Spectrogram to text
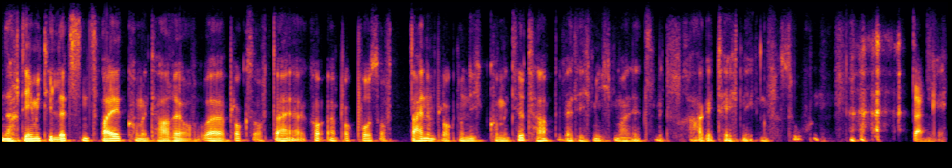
Nachdem ich die letzten zwei Kommentare auf äh, Blogs auf dein, äh, Blogposts auf deinem Blog noch nicht kommentiert habe, werde ich mich mal jetzt mit Fragetechniken versuchen. Danke.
